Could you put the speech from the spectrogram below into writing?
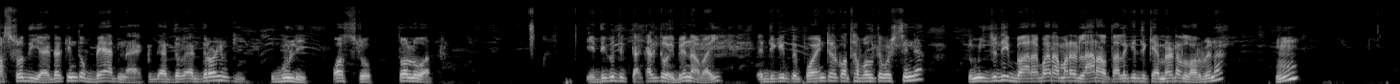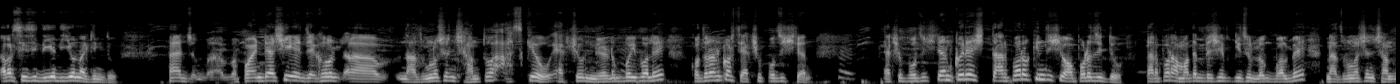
অস্ত্র দিয়া? এটা কিন্তু ব্যাট না। এক ধরনের কি? গুলি অস্ত্র তলোয়ার। এদিক ওদিক তাকালে তো হইবে না ভাই। এদিকে পয়েন্টের কথা বলতে পারছি না। তুমি যদি বারবার আমার লাড়াও তাহলে কিন্তু ক্যামেরাটা লড়বে না? হুম? আবার সিসি দিয়ে দিও না কিন্তু। হ্যাঁ পয়েন্টে আসি যখন নাজমুল হোসেন শান্ত আজকেও একশো নিরানব্বই বলে কত রান করছে? একশো পঁচিশ রান একশো পঁচিশ রান করে তারপরও কিন্তু সে অপরাজিত। তারপর আমাদের দেশের কিছু লোক বলবে নাজমুল হোসেন শান্ত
